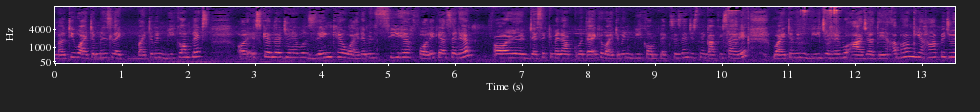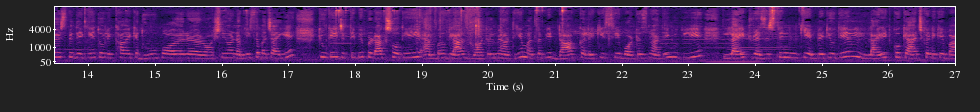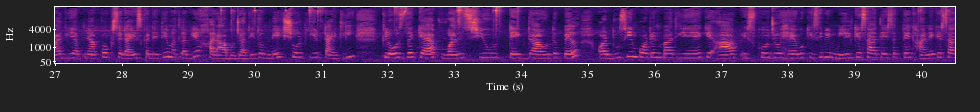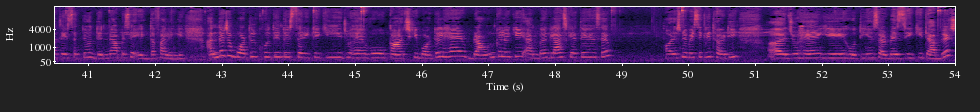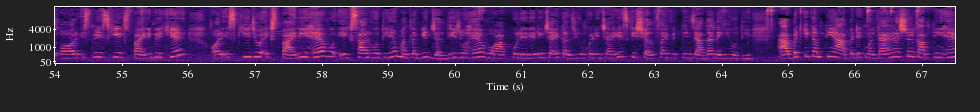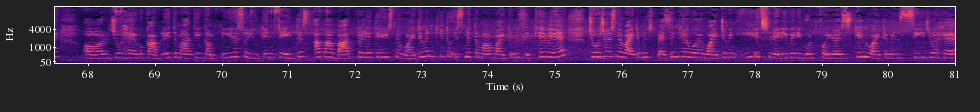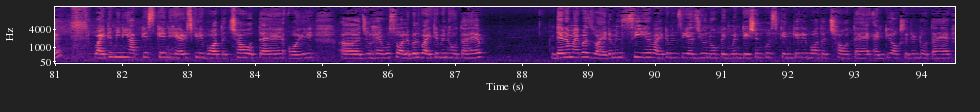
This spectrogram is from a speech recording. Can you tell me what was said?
multi vitamin like vitamin B complex और इसके अंदर जो है वो जिंक है वाइटामिन सी है फॉलिक एसिड है और जैसे कि मैंने आपको बताया कि वाइटामिन बी कॉम्प्लेक्सेस हैं जिसमें काफ़ी सारे वाइटामिन बी जो है वो आ जाते हैं। अब हम यहाँ पे जो है इस पर देखें तो लिखा हुआ है कि धूप और रोशनी और नमी से बचाइए क्योंकि जितनी भी प्रोडक्ट्स होती हैं ये एम्बर ग्लास बॉटल में आती है मतलब ये डार्क कलर की इसलिए बॉटल्स में आती हैं क्योंकि ये लाइट रेजिस्टेंट इनकी एबिलिटी होती है। लाइट को कैच करने के बाद ये अपने आप को ऑक्सीडाइज कर देती है मतलब ये ख़राब हो जाती है। तो मेक श्योर कि ये tightly close the cap once you take the out the pill और दूसरी इंपॉर्टेंट बात ये है कि आप इसको जो है वो किसी भी मील के साथ ले सकते हैं, खाने के साथ ले सकते हैं और दिन में आप इसे एक दफ़ा लेंगे। अंदर जब बॉटल खोलते हैं तो इस तरीके की जो है वो कांच की बॉटल है ब्राउन कलर की एम्बर ग्लास कहते हैं इसे। और इसमें बेसिकली थर्टी जो है, ये होती हैं सरबेज जी की टैबलेट्स और इसमें इसकी एक्सपायरी भी लिखी है और इसकी जो एक्सपायरी है, वो एक साल होती है। मतलब ये जल्दी जो है, वो आपको ले लेनी चाहिए कंज्यूम करनी चाहिए। इसकी शेल्फ लाइफ इतनी ज़्यादा नहीं होती। एबट की कंपनी एबट एक मल्टी कंपनी है और जो है, वो काबिल अतमाद की कंपनी है। So you can take this अब आप बात कर लेते हैं इसमें वाइटामिन की। तो इसमें तमाम वाइटामिन लिखे हुए हैं। जो जो इसमें वाइटामिन प्रेजेंट है, वो है vitamin E it's really very good for your skin vitamin C जो है वाइटामिन ई आपके स्किन हेयर्स के लिए बहुत अच्छा होता है ऑयल जो है वो सॉलेबल वाइटामिन होता है। देन हमारे पास वाइटामिन सी है। Vitamin C as you know pigmentation को स्किन के लिए बहुत अच्छा होता है एंटीऑक्सीडेंट होता है।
